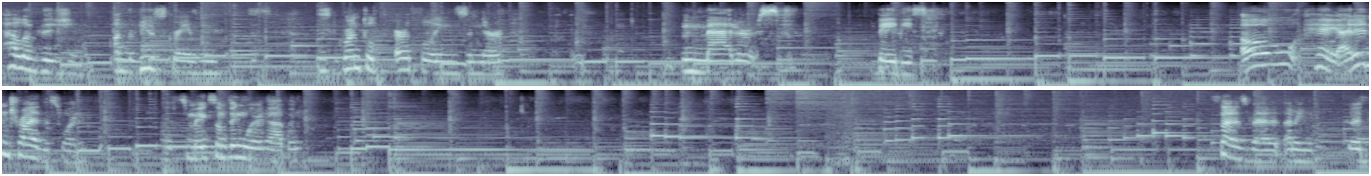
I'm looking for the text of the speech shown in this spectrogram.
television on the view screen disgruntled earthlings and their matters babies. Okay, I didn't try this one. Let's make something weird happen. It's not as bad. I mean, good.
